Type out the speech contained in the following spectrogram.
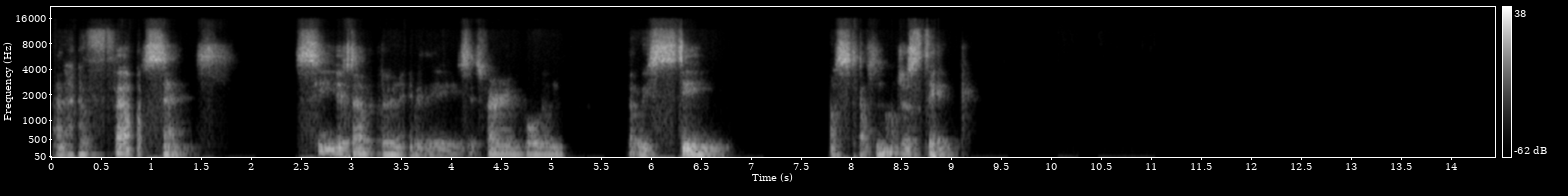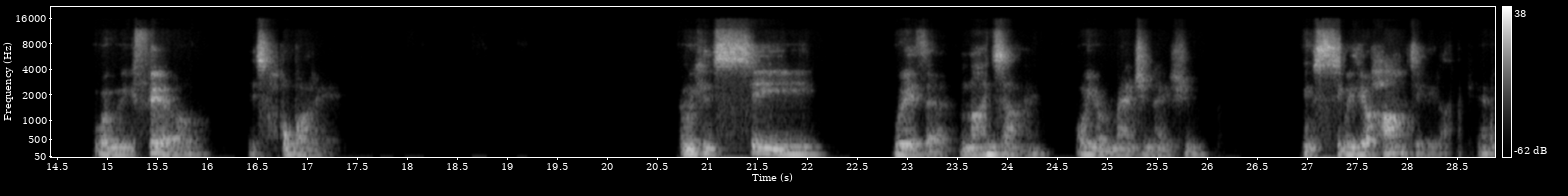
and have felt sense. See yourself doing it with ease. It's very important that we see ourselves, not just think. When we feel this whole body. And we can see with a mind's eye or your imagination. You can see with your heart if you like. Yeah?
